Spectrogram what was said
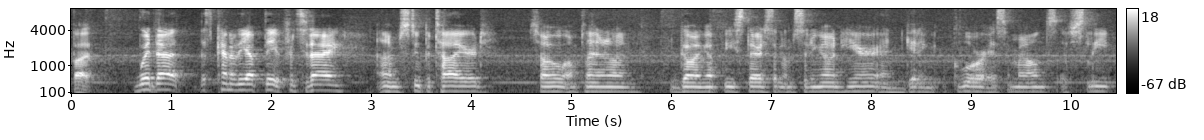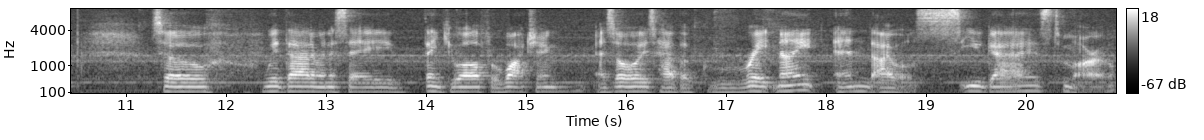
But with that, that's kind of the update for today. I'm stupid tired, so I'm planning on going up these stairs that I'm sitting on here and getting glorious amounts of sleep. So with that, I'm gonna say thank you all for watching. As always, have a great night, and I will see you guys tomorrow.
